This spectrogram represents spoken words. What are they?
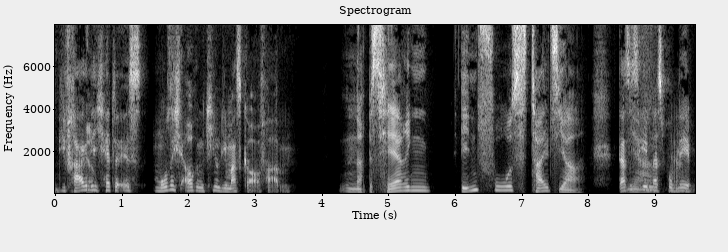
Die Frage, Ja. die ich hätte, ist, muss ich auch im Kino die Maske aufhaben? Nach bisherigen Infos teils ja. Das ist Ja, eben das Problem.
